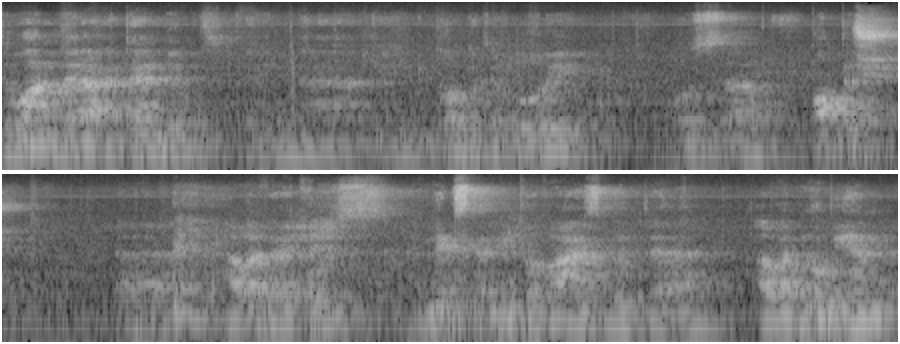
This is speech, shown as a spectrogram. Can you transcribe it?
the one that I attended in uh, in Kobe was uh, popish. However, it was mixed and improvised with our Nubian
